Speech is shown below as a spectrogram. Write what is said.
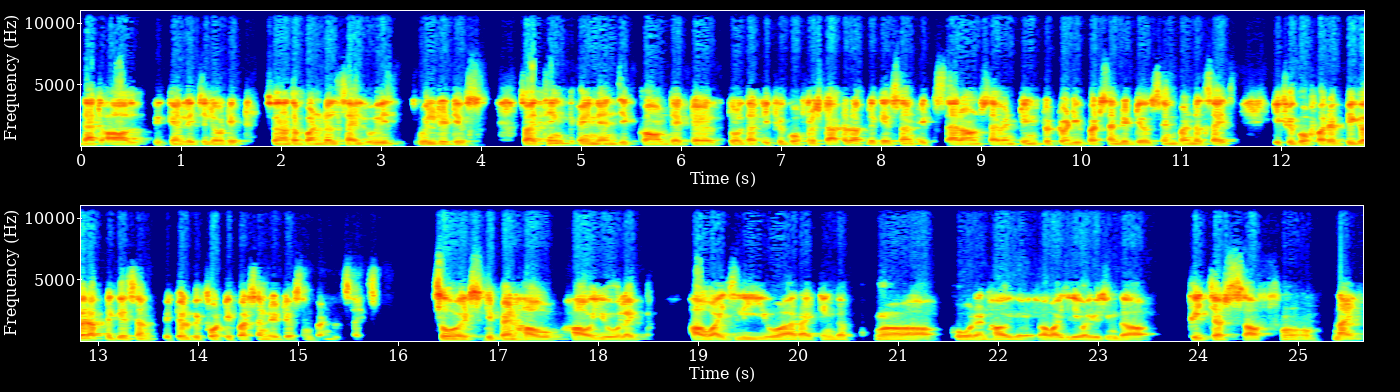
That all you can load it. So now the bundle size will, will reduce. So i think in NGConf they told that if you go for a starter application it's around 17 to 20 percent reduce in bundle size. If you go for a bigger application it will be 40 percent reduce in bundle size. So it's depend how how you like how wisely you are writing the uh, code and how you you are using the features of uh, nine.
